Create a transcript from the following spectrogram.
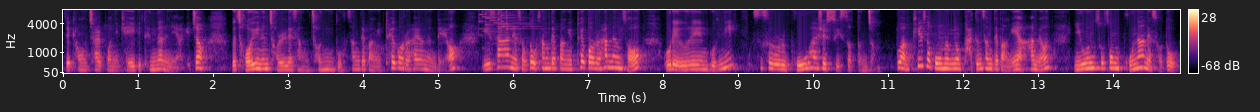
이제 경찰권이 개입이 된다는 이야기죠. 저희는 전례상 전부 상대방이 퇴거를 하였는데요. 이 사안에서도 상대방이 퇴거를 하면서 우리 의뢰인분이 스스로를 보호하실 수 있었던 점 또한 피해자 보호명령 받은 상대방이야 하면 이혼소송 본안에서도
